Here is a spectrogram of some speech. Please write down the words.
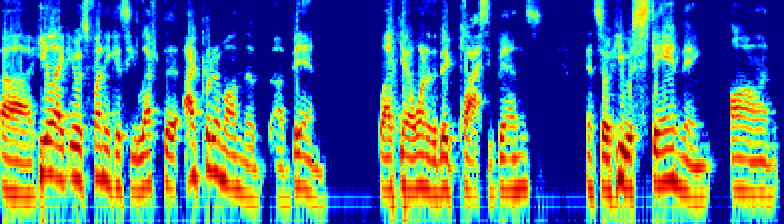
Uh, he like it was funny because he left the. I put him on the uh, bin, like you know one of the big plastic bins, and so he was standing on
